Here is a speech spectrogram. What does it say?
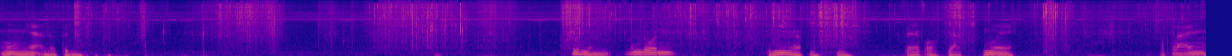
โอ้เงี้ยเราตึงคือเหมือนมันโดนอย่งนี้ครับ แตกออกจากหน่วยหลากหลายนึง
